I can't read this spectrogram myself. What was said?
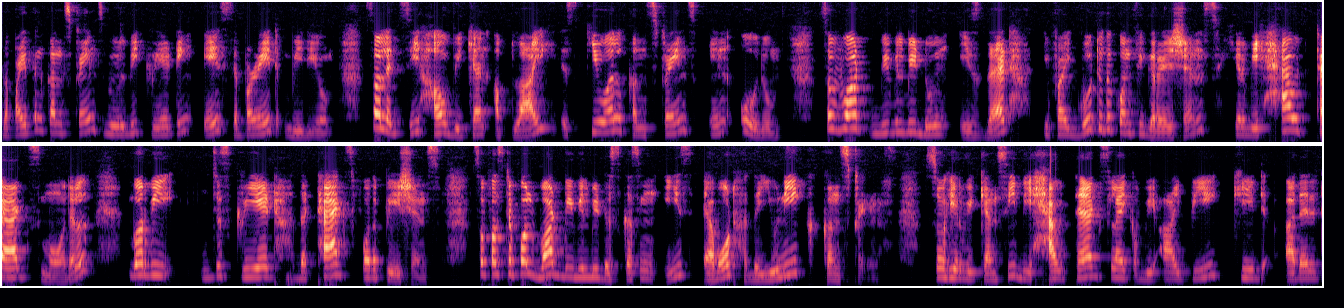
the Python constraints we will be creating a separate video. So let's see how we can apply SQL constraints in Odoo. So what we will be doing is that if I go to the configurations, here we have tags model where we just create the tags for the patients. So first of all what we will be discussing is about the unique constraints. So here we can see we have tags like vip kid adult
